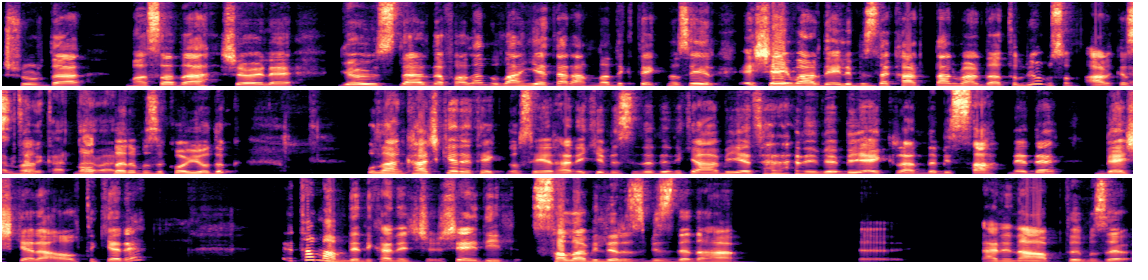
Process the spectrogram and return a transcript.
şurada, masada, şöyle, göğüslerde falan ulan yeter anladık TeknoSeyir. E, şey vardı elimizde kartlar vardı hatırlıyor musun? Tabii, Arkasına tabii, vardı. notlarımızı koyuyorduk. Ulan kaç kere TeknoSeyir? Hani, kimisi de dedi ki abi yeter, hani, bir bir ekranda, bir sahnede 5 kere, 6 kere. E, tamam dedik, hani, şey değil, salabiliriz. Biz de daha, eee, hani, ne yaptığımızı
